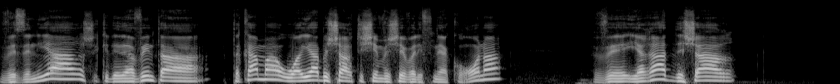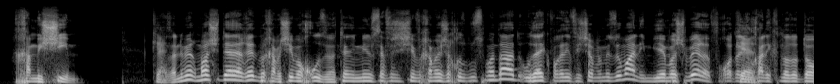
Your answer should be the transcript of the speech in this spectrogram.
וזה נייר שכדי להבין את הכמה, הוא היה בשער 97 לפני הקורונה, וירד לשער 50. כן. אז אני אומר, מה שיודע לרדת ב-50 אחוז ונותן לי מינוס 0.65 אחוז פלוס מדד, אולי כבר עדיף להישאר במזומן, אם יהיה משבר, לפחות אני כן. אוכל לקנות אותו.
